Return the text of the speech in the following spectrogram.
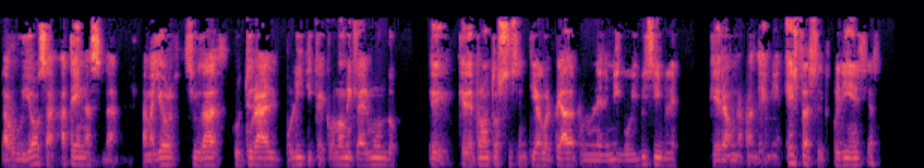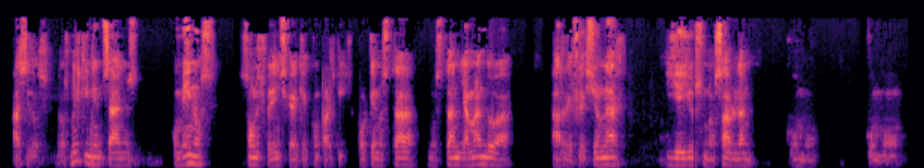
la orgullosa Atenas, la, mayor ciudad cultural, política, económica del mundo, que de pronto se sentía golpeada por un enemigo invisible que era una pandemia. Estas experiencias, hace dos, 2.500 años o menos, son experiencias que hay que compartir, porque nos, está, nos están llamando a, a reflexionar y ellos nos hablan como, como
